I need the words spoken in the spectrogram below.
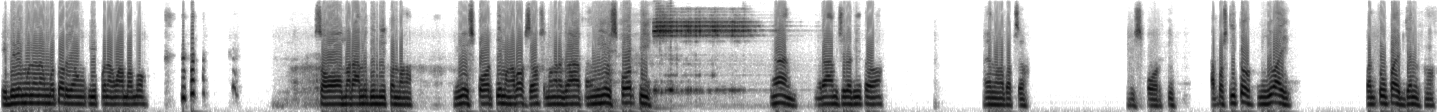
Ibili mo na ng motor yung ipon ng mama mo. So, marami din dito mga new sporty mga paps, oh. Sa mga naghahanap ng new sporty. Yan. Marami sila dito, oh. Ayan mga paps, oh. New sporty. Tapos dito, new UI. 125 dyan, oh.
